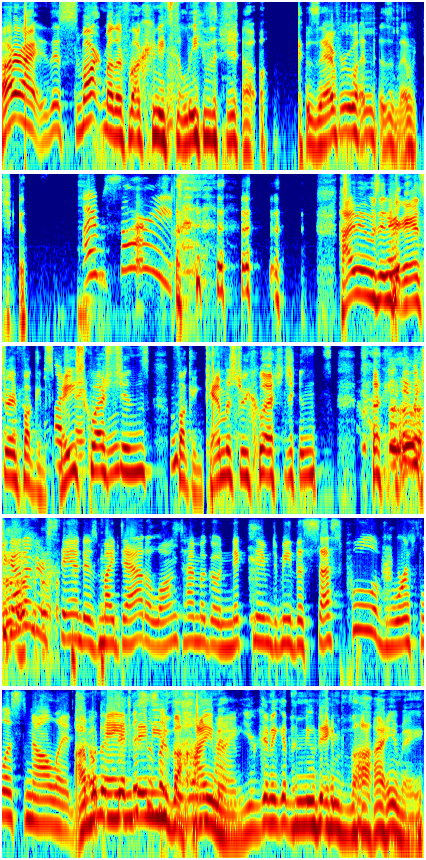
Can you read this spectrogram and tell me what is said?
all right, this smart motherfucker needs to leave the show. Because everyone doesn't have a chance. I'm sorry. Jaime was in here answering fucking space questions, fucking chemistry questions. Okay, what you gotta understand is my dad a long time ago nicknamed me the cesspool of worthless knowledge. I'm gonna okay? And this nickname is you like the one Jaime. time. You're gonna get the new name the Jaime.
